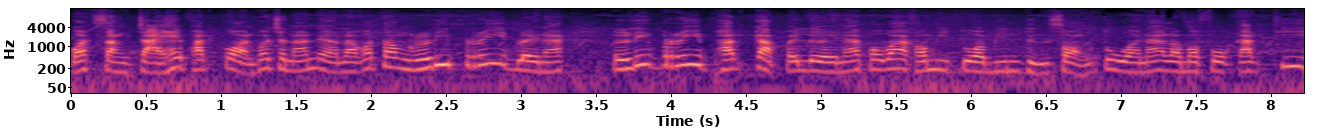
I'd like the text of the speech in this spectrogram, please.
บอสสั่งจ่ายให้พัดก่อน เพราะฉะนั้นเนี่ยเราก็ต้องรีบรีบๆเลยนะ รีบรีบๆพัดกลับไปเลยนะ เพราะว่าเขามีตัวบินถึง 2 ตัวนะ เรามาโฟกัสที่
